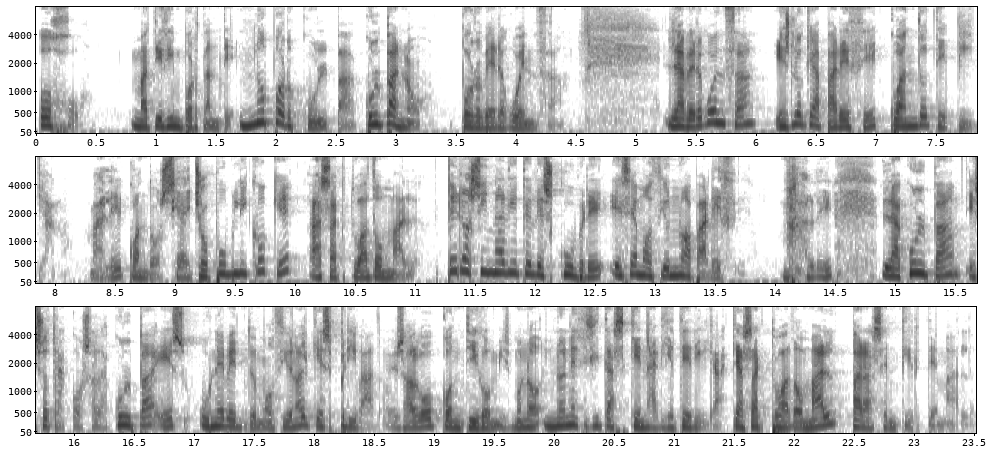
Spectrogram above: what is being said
Ojo, matiz importante, no por culpa, culpa no, por vergüenza. La vergüenza es lo que aparece cuando te pillan, ¿vale? Cuando se ha hecho público que has actuado mal. Pero si nadie te descubre, esa emoción no aparece. La culpa es otra cosa. La culpa es un evento emocional que es privado, es algo contigo mismo. No, no necesitas que nadie te diga que has actuado mal para sentirte mal.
